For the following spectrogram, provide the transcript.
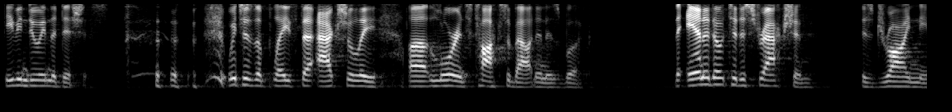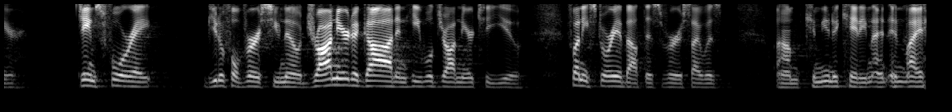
even doing the dishes, which is a place that actually uh, Lawrence talks about in his book. The antidote to distraction is drawing near. James 4 8, beautiful verse, you know. Draw near to God, and he will draw near to you. Funny story about this verse. I was um, communicating, and my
